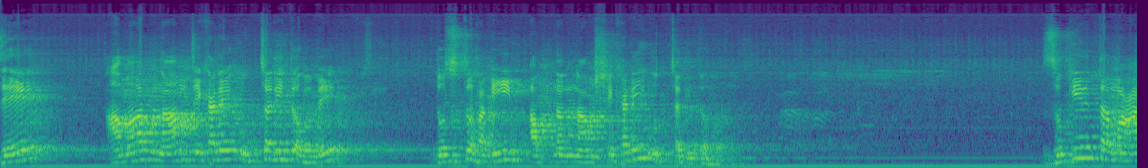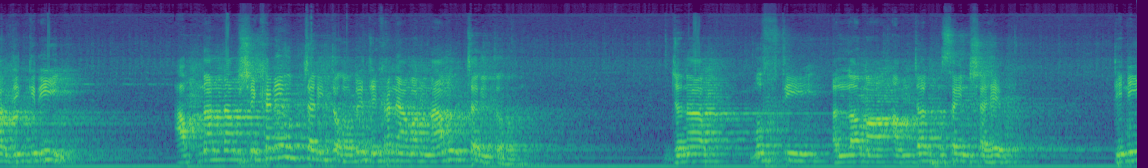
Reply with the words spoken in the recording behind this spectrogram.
যে আমার নাম যেখানে উচ্চারিত হবে, দোস্ত হাবিব, আপনার নাম সেখানেই উচ্চারিত হবে। জুকির তামা দিক্রি আপনার নাম সেখানেই উচ্চারিত হবে, যেখানে আমার নাম উচ্চারিত হবে। জনাব মুফতি আল্লামা আমজাদ হুসাইন সাহেব, তিনি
